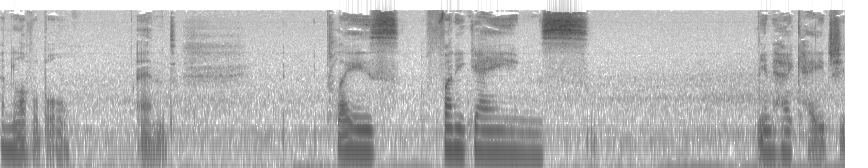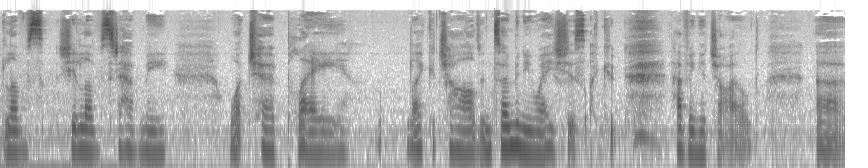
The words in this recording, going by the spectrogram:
and lovable and plays funny games in her cage. She loves she loves to have me watch her play like a child in so many ways. She's like having a child. Uh,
